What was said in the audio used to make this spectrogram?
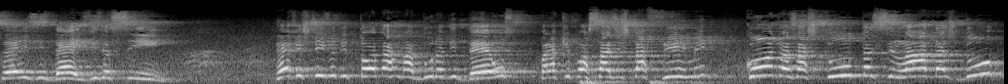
6 e 10. Diz assim: Revestível de toda a armadura de Deus, para que possais estar firme contra as astutas ciladas do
